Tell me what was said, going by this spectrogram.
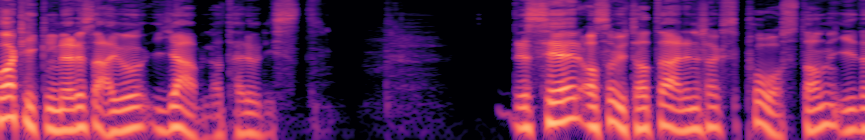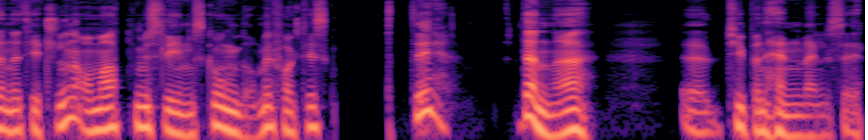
på artikkelen deres er jo 'Jævla terrorist'. Det ser altså ut til at det er en slags påstand i denne tittelen om at muslimske ungdommer faktisk etter denne eh, typen henvendelser.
